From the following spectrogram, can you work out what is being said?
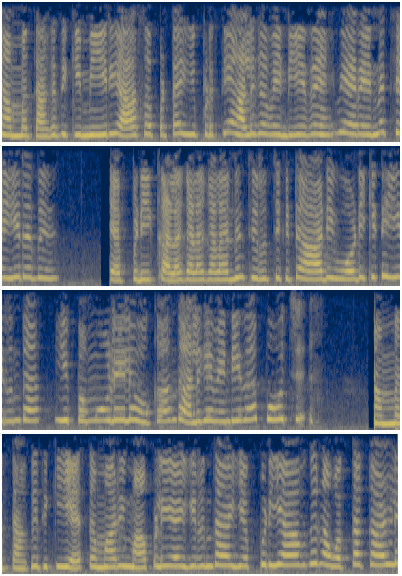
நம்ம தகுதிக்கு மீறி ஆசைப்பட்டா இப்படித்தான் அழுக வேண்டியதே வேற என்ன செய்யறது எப்படி கலகலகலன்னு சிரிச்சுக்கிட்டு ஆடி ஓடிக்கிட்டு இருந்தா இப்ப மூலையில உட்கார்ந்து அழுக வேண்டியதா போச்சு நம்ம தகுதிக்கு ஏத்த மாதிரி மாப்பிள்ளையா இருந்தா எப்படியாவது நான் ஒத்த கால்ல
